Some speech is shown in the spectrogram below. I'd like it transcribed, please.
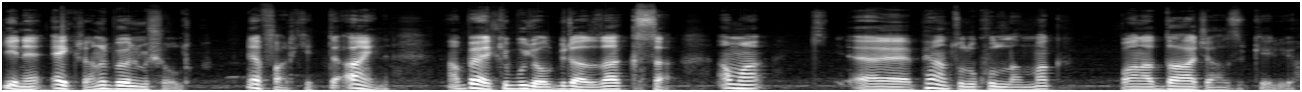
Yine ekranı bölmüş olduk. Ne fark etti? Aynı. Ha, belki bu yol biraz daha kısa. Ama e, pen kullanmak bana daha cazip geliyor.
